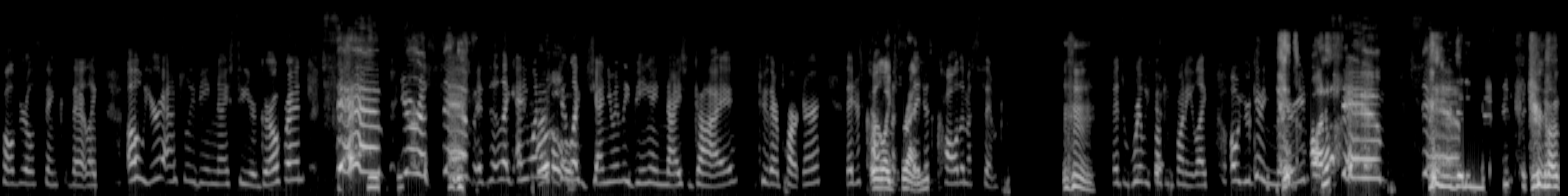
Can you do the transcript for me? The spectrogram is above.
Twelve year olds think that like, oh, you're actually being nice to your girlfriend. Simp, you're a simp. It's like anyone who's just like genuinely being a nice guy to their partner, they just call like, them a, they just call them a simp. Mhm. It's really fucking funny. Like, oh, you're getting married. funny. Simp, You're getting married. You're not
